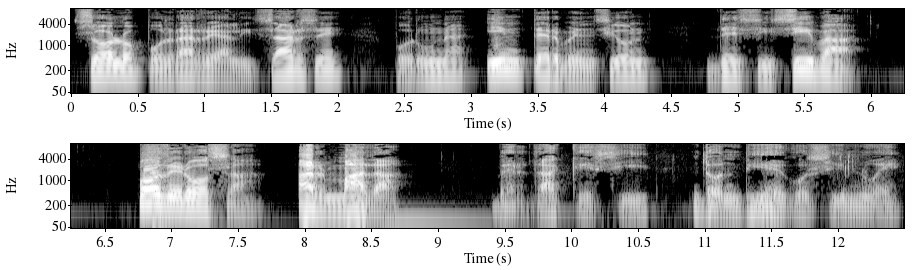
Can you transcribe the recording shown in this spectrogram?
solo podrá realizarse por una intervención decisiva, poderosa, armada. ¿Verdad que sí? don Diego Sinué.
